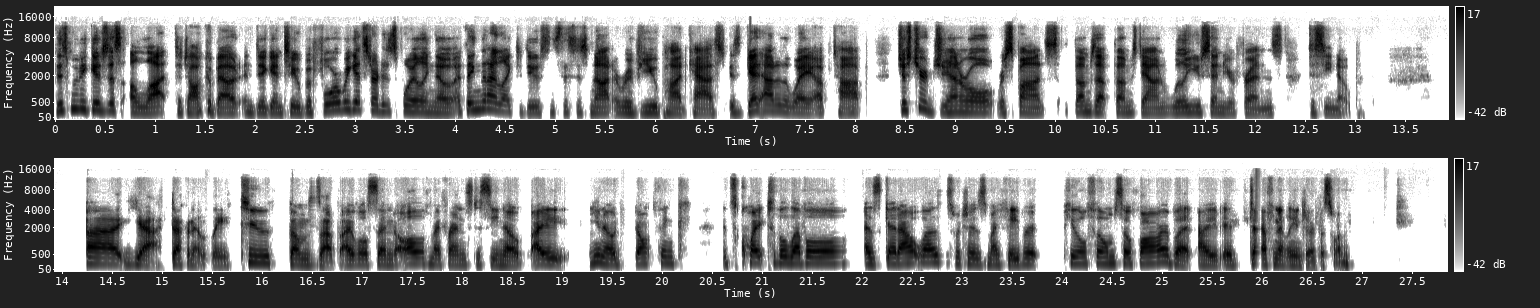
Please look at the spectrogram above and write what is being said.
This movie gives us a lot to talk about and dig into. Before we get started spoiling, though, a thing that I like to do, since this is not a review podcast, is get out of the way up top. Just your general response thumbs up, thumbs down. Will you send your friends to see Nope? Uh, yeah, definitely. Two thumbs up. I will send all of my friends to see Nope. I, you know, don't think it's quite to the level as Get Out was, which is my favorite Peele film so far, but I definitely enjoyed this one.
